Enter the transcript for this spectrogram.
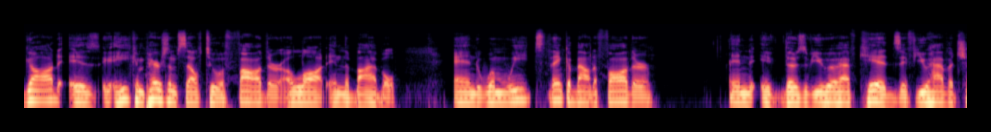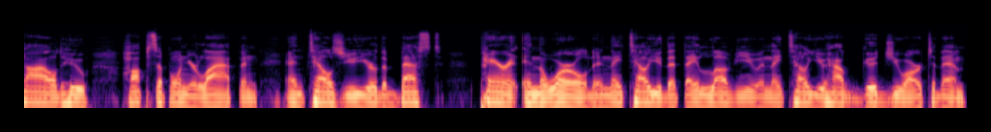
God is, he compares himself to a father a lot in the Bible. And when we think about a father, and if those of you who have kids if you have a child who hops up on your lap and and tells you you're the best parent in the world and they tell you that they love you and they tell you how good you are to them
